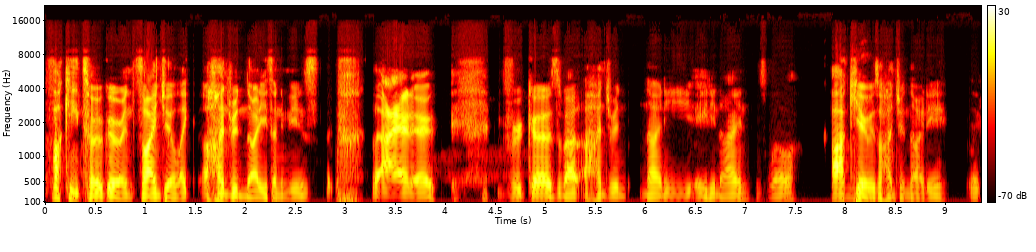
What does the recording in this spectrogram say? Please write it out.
fucking Togo and Saionji are like 190 centimeters. I don't know. Ruka is about 190, 89 as well. Akio is 190. Like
